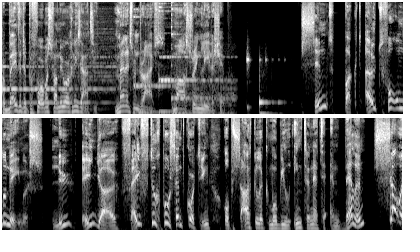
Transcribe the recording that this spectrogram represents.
Verbeter de performance van uw organisatie. Management Drives. Mastering Leadership. Sint pakt uit voor ondernemers. Nu 1 jaar 50% korting op zakelijk mobiel internet en bellen. Zo!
